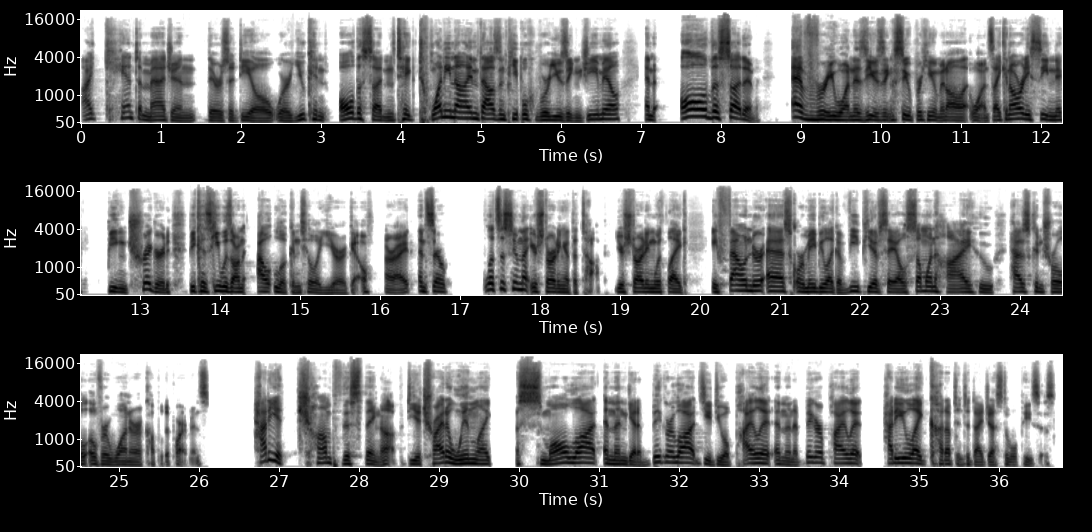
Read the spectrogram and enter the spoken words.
I can't imagine there's a deal where you can all of a sudden take 29,000 people who were using Gmail and all of a sudden everyone is using superhuman all at once. I can already see Nick being triggered because he was on Outlook until a year ago. All right. And so let's assume that you're starting at the top. You're starting with like a founder esque or maybe like a VP of sales, someone high who has control over one or a couple departments how do you chomp this thing up? Do you try to win like a small lot and then get a bigger lot? Do you do a pilot and then a bigger pilot? How do you like cut up into digestible pieces?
